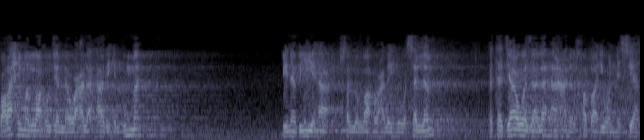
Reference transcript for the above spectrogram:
فرحم الله جل وعلا هذه الأمة بنبيها صلى الله عليه وسلم فتجاوز لها عن الخطأ والنسيان.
